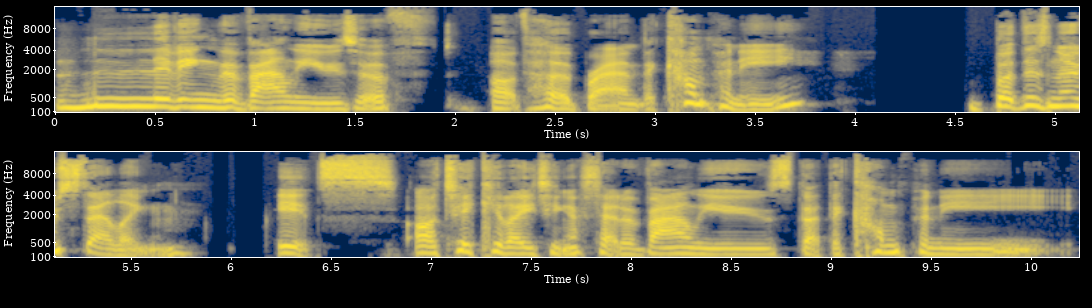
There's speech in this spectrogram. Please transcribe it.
living the values of of her brand, the company, but there's no selling. It's articulating a set of values that the company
